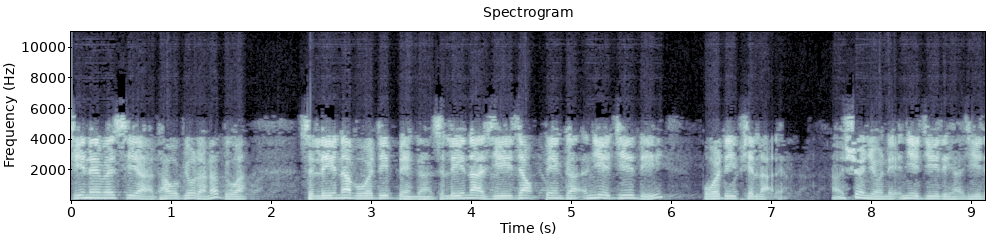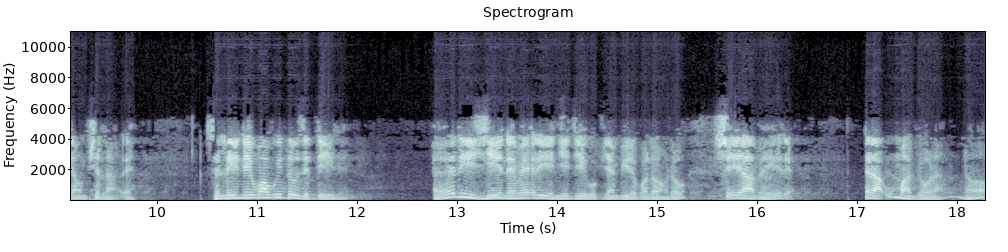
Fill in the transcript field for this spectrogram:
ရေနဲ့ပဲဆေးရဒါကိုပြောတာနော်သူကဇလေနဘဝတိပင်ကံဇလေနရေကြောင့်ပင်ကံအညစ်အကြေးသည်ဘဝတိဖြစ်လာတယ်ရွှွညွန်နေအညစ်အကြေးတွေဟာရေကြောင့်ဖြစ်လာတယ်ဇလေနေဝဝိတုဇတိတဲ့အဲ့ဒီရေနဲ့ပဲအဲ့ဒီအညစ်အကြေးကိုပြန်ပြီးတော့ဘာလို့အောင်တော့ရှေ့ရမယ်တဲ့အဲ့ဒါဥမာပြောတာနော်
